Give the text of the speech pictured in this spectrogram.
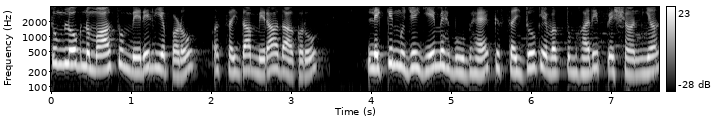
तुम लोग नमाज़ तो मेरे लिए पढ़ो और सजदा मेरा अदा करो लेकिन मुझे ये महबूब है कि सजदों के वक्त तुम्हारी पेशानियाँ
